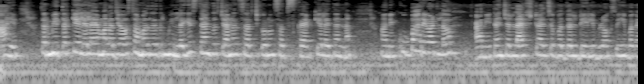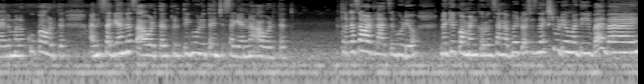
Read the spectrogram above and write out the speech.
आहे. तर मी तर केलेलं आहे मला जेव्हा समजलं तर मी लगेच त्यांचं चॅनल सर्च करून सबस्क्राईब केलंय त्यांना. आणि खूप भारी वाटलं. आणि त्यांच्या लाईफस्टाईलच्या बद्दल डेली ब्लॉग्सही बघायला मला खूप आवडतात आणि सगळ्यांनाच आवडतात प्रत्येक व्हिडिओ त्यांचे सगळ्यांना आवडतात. तर कसा वाटला आजचा व्हिडिओ नक्की कॉमेंट करून सांगा. भेटू नेक्स्ट व्हिडिओमध्ये बाय बाय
